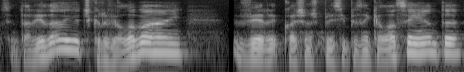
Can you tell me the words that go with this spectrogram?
Sentar a ideia, descrevê-la bem, ver quais são os princípios em que ela assenta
